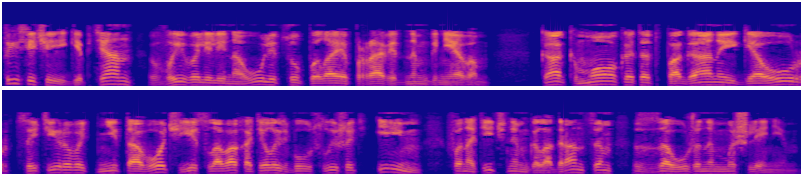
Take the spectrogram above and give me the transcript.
Тысячи египтян вывалили на улицу, пылая праведным гневом. Как мог этот поганый Гяур цитировать не того, чьи слова хотелось бы услышать им, фанатичным голодранцам с зауженным мышлением?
